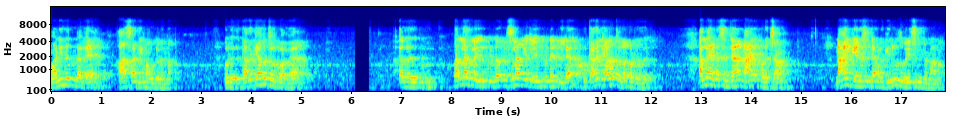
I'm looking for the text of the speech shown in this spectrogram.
மனிதர்களாலே அதிகமாக உள்ளவன் தான். ஒரு கதைக்காக சொல்லுவாங்க. அது வரலாறுல இருக்கின்ற இஸ்லாமியர்ல இருக்கின்றேன்னு இல்லை ஒரு கதைக்காக சொல்லப்படுறது. அல்லாஹ் என்ன செஞ்சான்? நாயை படைச்சான். நாய்க்கு என்ன செஞ்சான்? அவனுக்கு இருபது வயசுன்னு சொன்னானாம்.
